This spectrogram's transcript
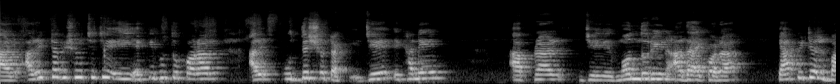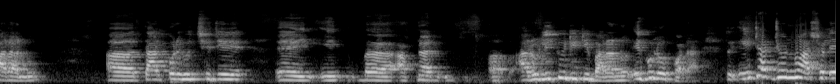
আর আরেকটা বিষয় হচ্ছে যে এই একীভূত করার আরেক উদ্দেশ্যটা কি? যে এখানে আপনার যে মন্দ ঋণ আদায় করা, ক্যাপিটাল বাড়ানো তারপরে হচ্ছে যে আপনার আহ, আরও লিকুইডিটি বাড়ানো এগুলো করা। তো এইটার জন্য আসলে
